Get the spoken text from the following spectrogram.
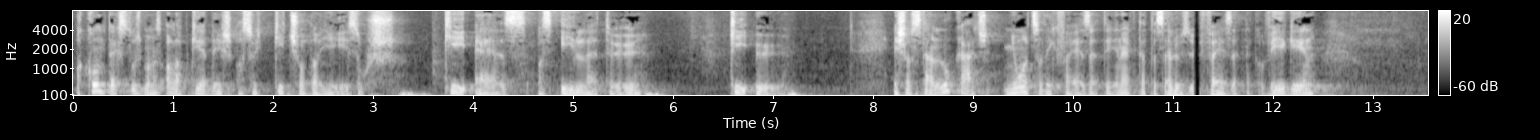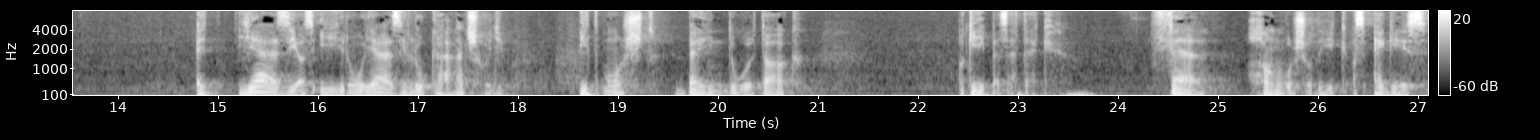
a kontextusban az alapkérdés az, hogy kicsoda Jézus. Ki ez az illető? Ki ő? És aztán Lukács 8. fejezetének, tehát az előző fejezetnek a végén egy jelzi az író, jelzi Lukács, hogy itt most beindultak a gépezetek. Felhangosodik az egész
